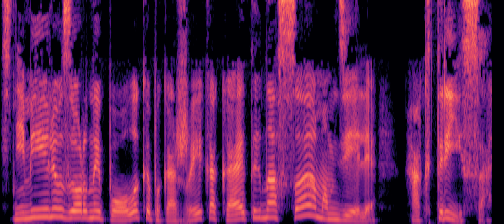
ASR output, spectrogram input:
Сними иллюзорный полок и покажи, какая ты на самом деле актриса».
